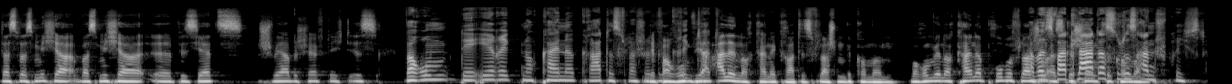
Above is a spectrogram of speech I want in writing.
das, was mich ja, was mich ja äh, bis jetzt schwer beschäftigt, ist, Warum der Erik noch keine Gratisflasche warum gekriegt wir hat. alle noch keine Gratisflaschen bekommen haben. Warum wir noch keine Probeflaschen Aber es als war klar, Geschenk dass du bekommen das haben. ansprichst.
